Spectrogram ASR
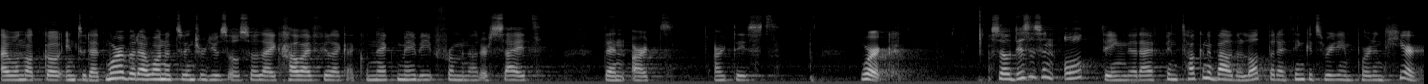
I will not go into that more, but I wanted to introduce also like how I feel like I connect maybe from another side than art, artist work. So this is an old thing that I've been talking about a lot, but I think it's really important here,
